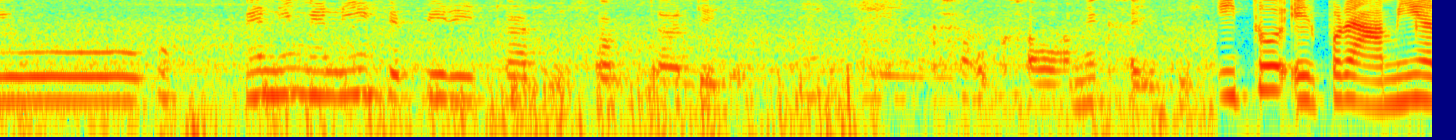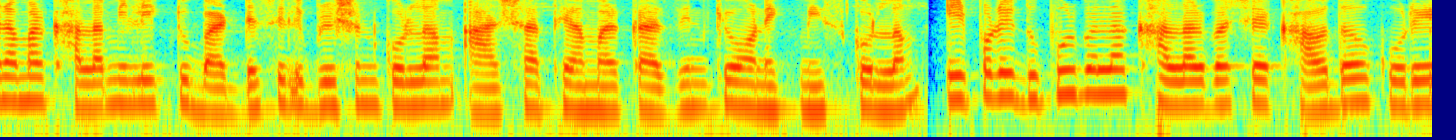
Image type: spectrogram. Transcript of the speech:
you. Many many happy returns of the day. এই তো, এরপরে আমি আর আমার খালা মিলে একটু বার্থডে সেলিব্রেশন করলাম, আর সাথে আমার কাজিনকেও অনেক মিস করলাম। এরপরে দুপুরবেলা খালার বাসায় খাওয়া দাওয়া করে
